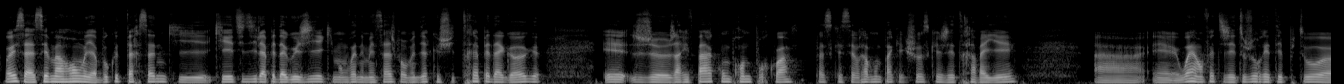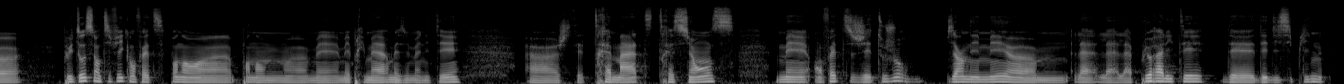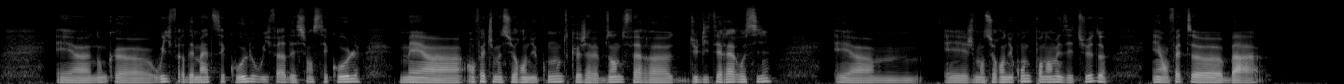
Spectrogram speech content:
Oui, c'est assez marrant. Il y a beaucoup de personnes qui, qui étudient la pédagogie et qui m'envoient des messages pour me dire que je suis très pédagogue. Et je n'arrive pas à comprendre pourquoi, parce que c'est vraiment pas quelque chose que j'ai travaillé. et ouais, en fait, j'ai toujours été plutôt plutôt scientifique en fait pendant, euh, pendant euh, mes, mes, primaires, mes humanités. Euh, j'étais très maths, très sciences, mais en fait j'ai toujours bien aimé la, pluralité des, des disciplines. Et donc, oui, faire des maths, c'est cool. Oui, faire des sciences, c'est cool. Mais en fait, je me suis rendu compte que j'avais besoin de faire du littéraire aussi. Et, et je m'en suis rendu compte pendant mes études. Et en fait, bah,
